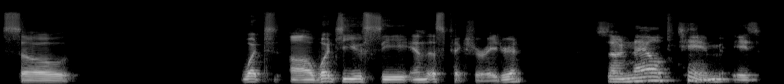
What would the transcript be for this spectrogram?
So, what uh, what do you see in this picture, Adrian? So now Tim is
